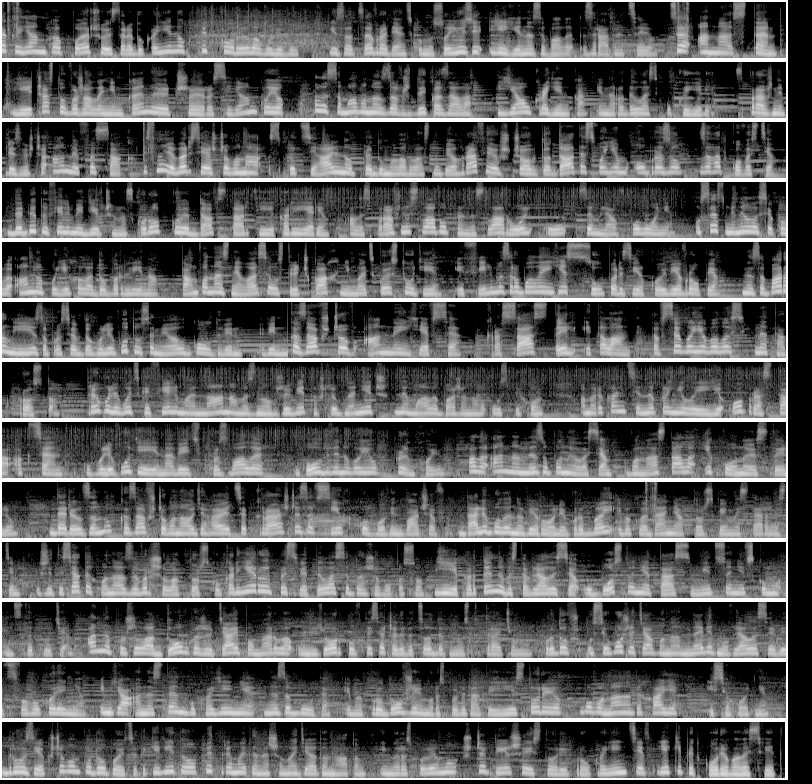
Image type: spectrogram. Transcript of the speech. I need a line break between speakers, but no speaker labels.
Ця киянка першою серед українок підкорила Голівуд, і за це в радянському союзі її називали зрадницею. Це Анна Стен. Її часто вважали німкеною чи росіянкою, але сама вона завжди казала: Я українка і народилась у Києві. Справжнє прізвище Анни Фесак. Існує версія, що вона спеціально придумала власну біографію, щоб додати своїм образу загадковості. Дебют у фільмі Дівчина з коробкою дав старт її кар'єрі, але справжню славу принесла роль у Земля в полоні. Усе змінилося, коли Анна поїхала до Берліна. Там вона знялася у стрічках німецької студії, і фільми зробили її суперзіркою в Європі. Незабаром її запросив до Голлівуду Самюел Голдвін. Він казав, що в Анни є все краса, стиль і талант. Та все виявилось не так просто. Три голівудські фільми Нана, знов живі та шлюбна ніч не мали бажаного успіху. Американці не прийняли її образ та акцент. У Голівуді її навіть прозвали Голдвіновою примхою. Але Анна не зупинилася. Вона стала іконою стилю. Деріл Занук казав, що вона одягається краще за всіх, кого він бачив. Далі були нові ролі Бродвей і викладання акторської майстерності. У 60-х вона завершила акторську кар'єру і присвятила себе живопису. Її картини виставлялися у Бостоні та Смітсонівському інституті. Анна прожила довге життя і померла у Нью-Йорку в 1993-му. Продовж усього життя вона не відмовлялася від свого коріння. Ім'я Анестен в Україні не забуте, і ми продовжуємо розповідати її історію, бо вона надихає і сьогодні. Друзі, якщо вам подобаються такі відео, підтримайте наше медіа донатом, і ми розповімо ще більше історій про українців, які підкорювали світ.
